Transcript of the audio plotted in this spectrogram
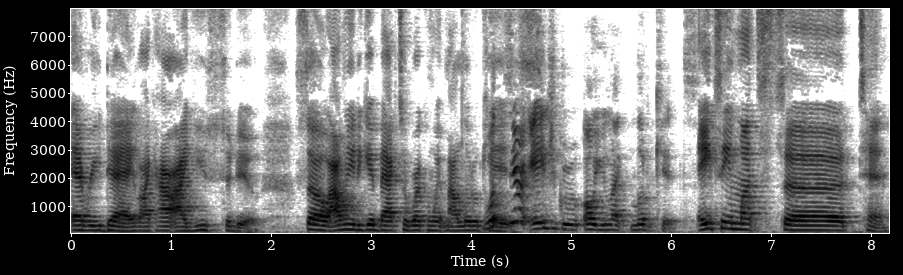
every day like how I used to do. So I need to get back to working with my little kids. What's your age group? Oh, you like little kids. 18 months to 10.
